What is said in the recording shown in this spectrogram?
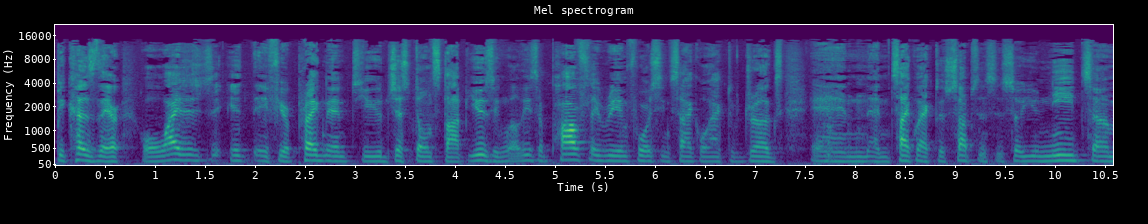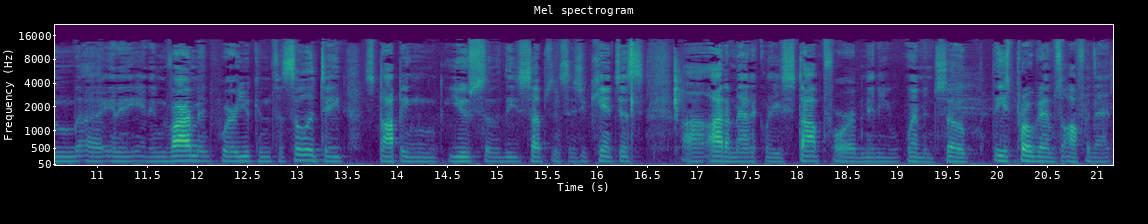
because they're, well, why does it, if you're pregnant, you just don't stop using? Well, these are powerfully reinforcing psychoactive drugs and, and psychoactive substances, so you need some uh, in a, an environment environment where you can facilitate stopping use of these substances. You can't just uh, automatically stop for many women. So these programs offer that.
